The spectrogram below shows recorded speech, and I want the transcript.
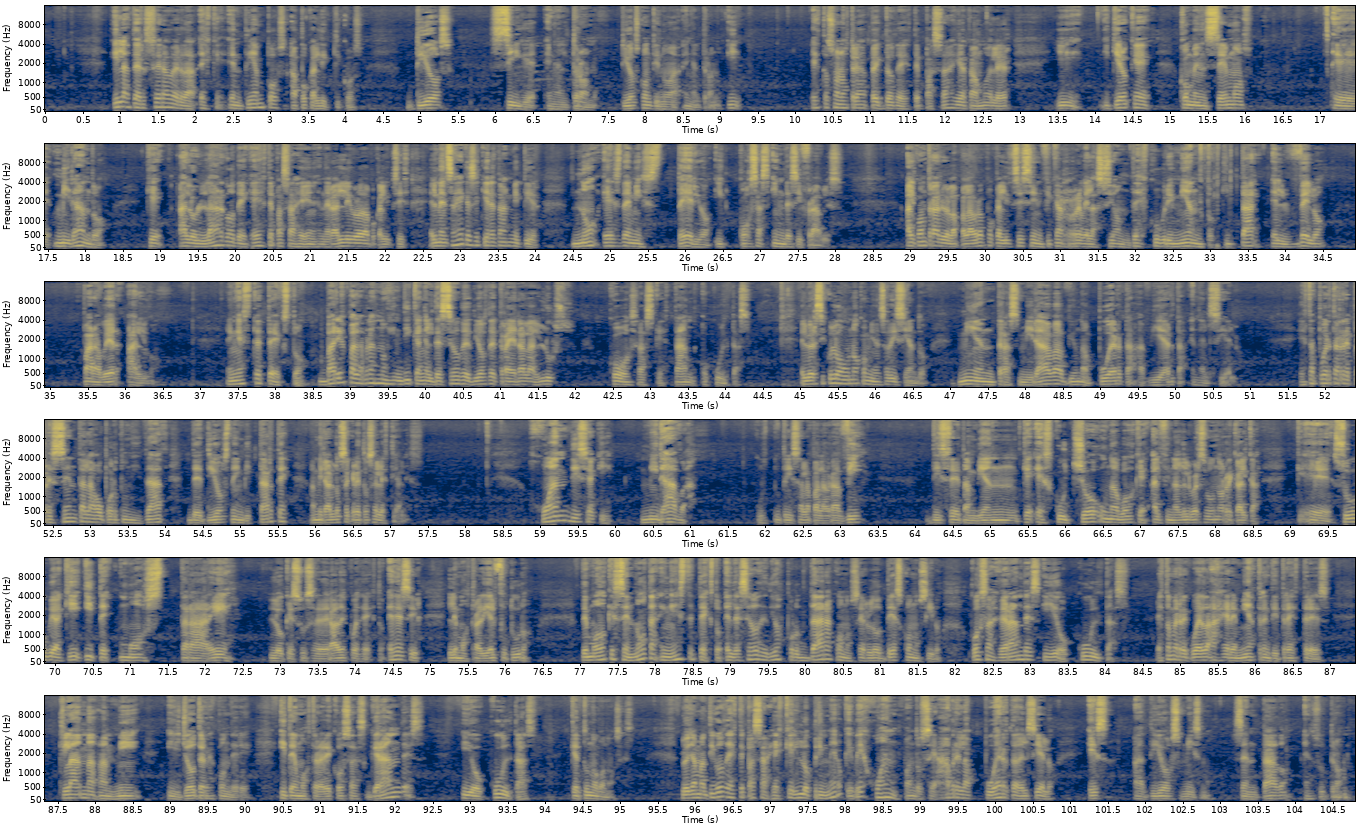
Y la tercera verdad es que en tiempos apocalípticos Dios sigue en el trono. Dios continúa en el trono. Y estos son los tres aspectos de este pasaje que acabamos de leer. Y, quiero que comencemos eh, mirando que a lo largo de este pasaje, en general el libro de Apocalipsis, el mensaje que se quiere transmitir no es de misterio y cosas indescifrables. Al contrario, la palabra apocalipsis significa revelación, descubrimiento, quitar el velo para ver algo. En este texto, varias palabras nos indican el deseo de Dios de traer a la luz cosas que están ocultas. El versículo 1 comienza diciendo, mientras miraba vi una puerta abierta en el cielo. Esta puerta representa la oportunidad de Dios de invitarte a mirar los secretos celestiales. Juan dice aquí, miraba, utiliza la palabra vi, Dice también que escuchó una voz que al final del verso 1 recalca que eh, sube aquí y te mostraré lo que sucederá después de esto. Es decir, le mostraría el futuro. De modo que se nota en este texto el deseo de Dios por dar a conocer lo desconocido, cosas grandes y ocultas. Esto me recuerda a Jeremías 33:3. Clama a mí y yo te responderé y te mostraré cosas grandes y ocultas que tú no conoces. Lo llamativo de este pasaje es que lo primero que ve Juan cuando se abre la puerta del cielo es a Dios mismo, sentado en su trono.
